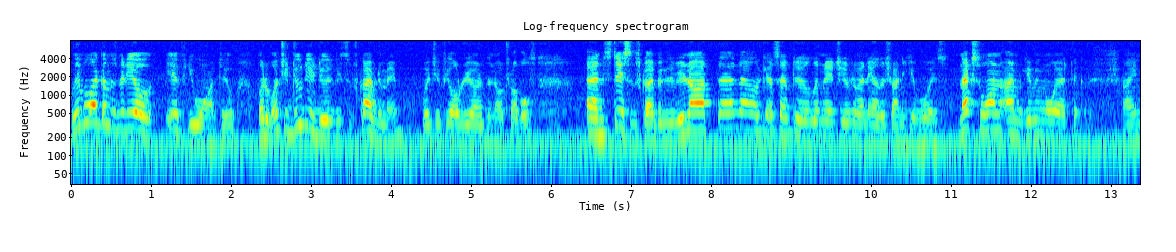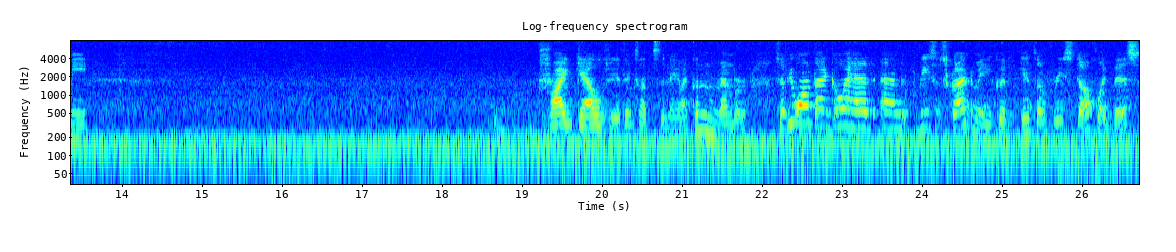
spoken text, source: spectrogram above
Leave a like on this video if you want to. But what you do need to do is be subscribed to me. Which, if you already are, then no troubles. And stay subscribed, because if you're not, then I guess I have to eliminate you from any other shiny giveaways. Next one, I'm giving away, I think, a shiny... Dry Galgy, I think that's the name. I couldn't remember. So if you want that, go ahead and be subscribed to me. You could get some free stuff like this,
